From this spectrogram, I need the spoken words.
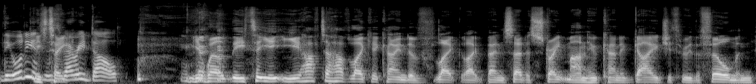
The audience He's is take- very dull. yeah, well, you, you have to have like a kind of like like Ben said, a straight man who kind of guides you through the film, and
